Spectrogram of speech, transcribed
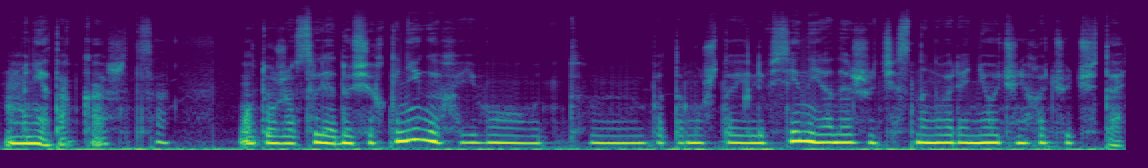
Мне так кажется. Вот уже в следующих книгах его, вот, э, потому что Елевсин я даже, честно говоря, не очень хочу читать.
